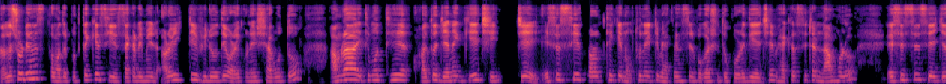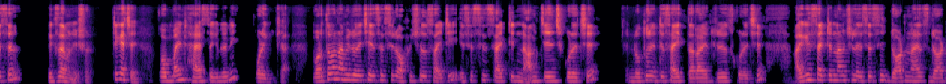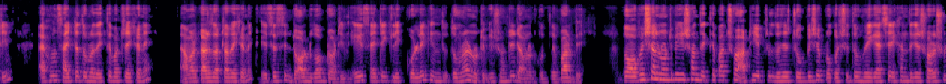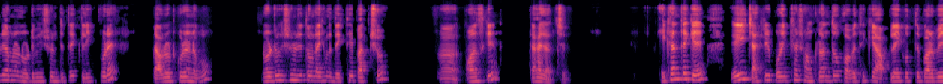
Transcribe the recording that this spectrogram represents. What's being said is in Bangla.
হ্যালো স্টুডেন্টস তোমাদের প্রত্যেককে সিএস একাডেমির আরও একটি ভিডিওতে অনেক অনেক স্বাগত। আমরা ইতিমধ্যে হয়তো জেনে গিয়েছি যে এসএসসির তরফ থেকে নতুন একটি ভ্যাকেন্সি প্রকাশিত করে দিয়েছে। ভ্যাকেন্সিটার নাম হলো এসএসসি সিএইচএসএল এক্সামিনেশন ঠিক আছে? কম্বাইন্ড হায়ার সেকেন্ডারি পরীক্ষা। বর্তমানে আমি রয়েছে এসএসসির অফিসিয়াল সাইটে এসএসসি সাইটটির নাম চেঞ্জ করেছে। নতুন একটি সাইট তারা ইন্ট্রোডিউস করেছে। আগের সাইটটির নাম ছিল SSC dot nice dot in এখন সাইটটা তোমরা দেখতে পাচ্ছ এখানে। আমার কার্সারটার এখানে ssc.gov.in এই সাইটে ক্লিক করলে কিন্তু তোমরা নোটিফিকেশনটি ডাউনলোড করতে পারবে। তো অফিসিয়াল নোটিফিকেশন দেখতে পাচ্ছ আটই এপ্রিল ২০২৪ এ প্রকাশিত হয়ে গেছে। এখান থেকে সরাসরি আমরা নোটিফিকেশনটিতে ক্লিক করে ডাউনলোড করে নেব। নোটিফিকেশনটি তোমরা এখানে দেখতেই পাচ্ছ আ অন স্ক্রিন দেখা যাচ্ছে। এখান থেকে এই চাকরির পরীক্ষা সংক্রান্ত কবে থেকে অ্যাপ্লাই করতে পারবে,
